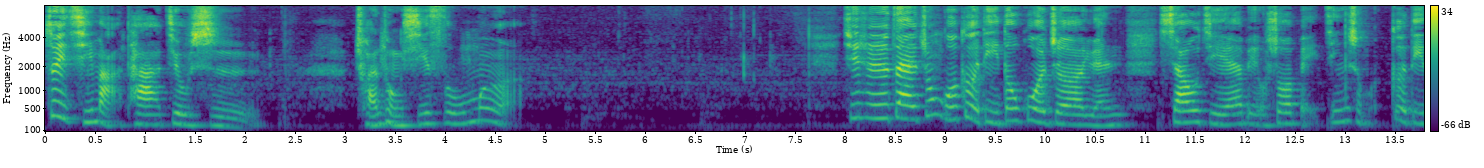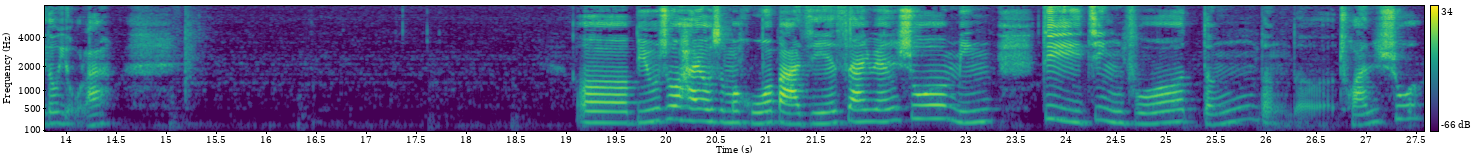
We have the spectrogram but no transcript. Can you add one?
最起码它就是传统习俗嘛。其实，在中国各地都过着元宵节，比如说北京什么，各地都有啦。呃，比如说还有什么火把节、三元说明。地敬佛等等的传说，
